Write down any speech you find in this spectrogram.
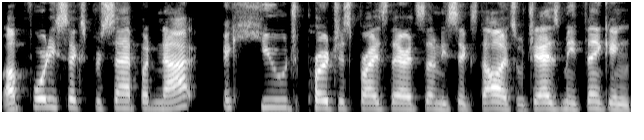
up 46%, but not a huge purchase price there at $76, which has me thinking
